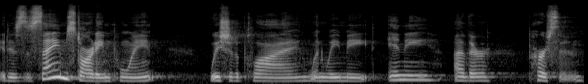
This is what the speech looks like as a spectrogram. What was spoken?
It is the same starting point we should apply when we meet any other person,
